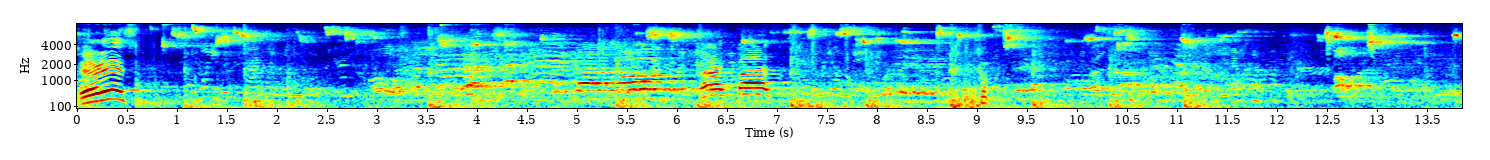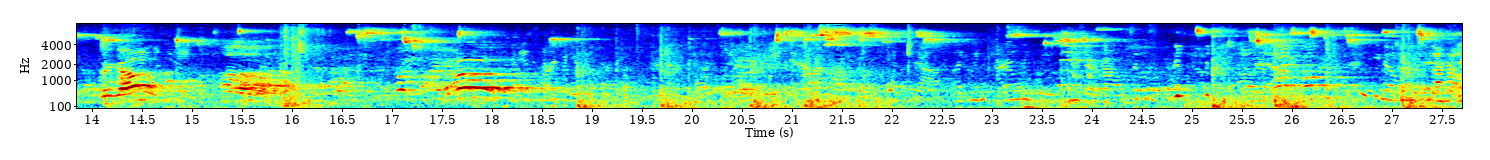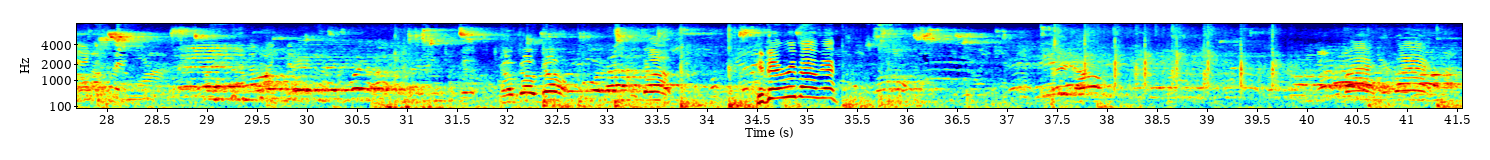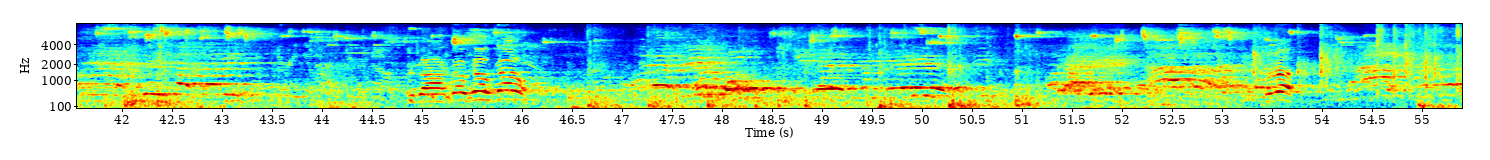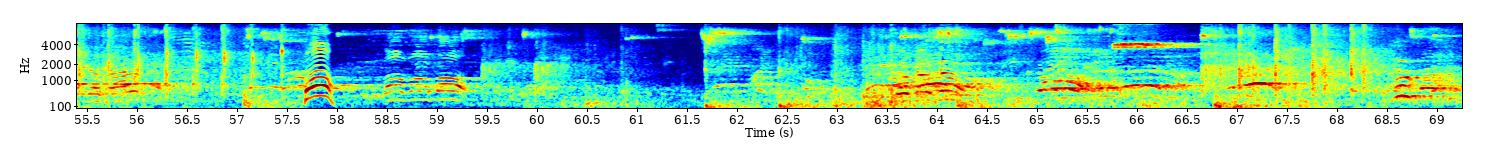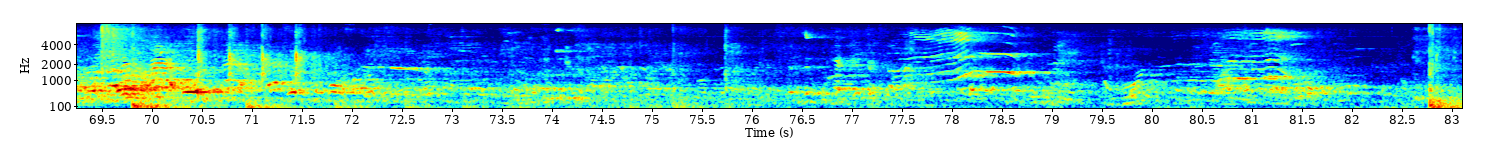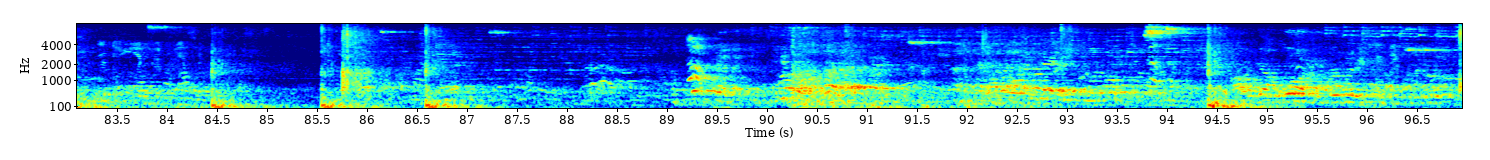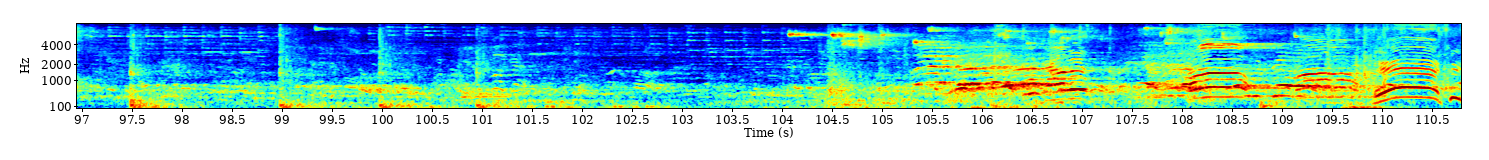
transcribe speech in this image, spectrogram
There it is. Pass, pass. Here we go. Like we, I don't think we use our house. It was, you know, the house. Go, go, go. Good job. Get that rebound, Gav. There you go. Get back, get back. Rebound, go, go, go. Look up. Go, Ball. Ball, ball, ball. Go, go,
